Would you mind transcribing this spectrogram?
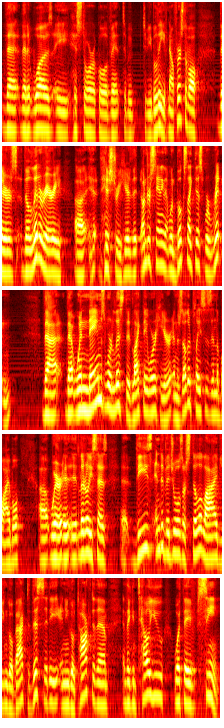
that, that it was a historical event to be, to be believed. Now, first of all, there's the literary uh, history here that understanding that when books like this were written, that, that when names were listed like they were here, and there's other places in the Bible uh, where it, it, literally says uh, these individuals are still alive. You can go back to this city and you can go talk to them, and they can tell you what they've seen.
